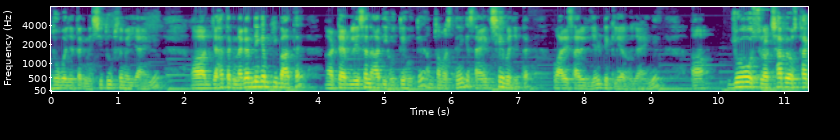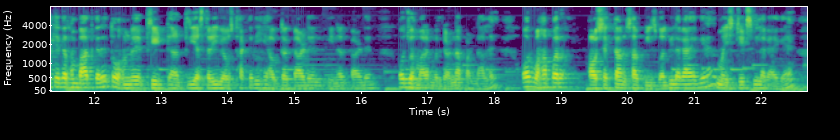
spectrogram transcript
दो बजे तक निश्चित रूप से मिल जाएँगे। और जहाँ तक नगर निगम की बात है टैबुलेशन आदि होते होते हम समझते हैं कि साढ़े छः बजे तक हमारे सारे रिज़ल्ट डिक्लेयर हो जाएँगे। जो सुरक्षा व्यवस्था की अगर हम बात करें तो हमने थ्री त्रिस्तरीय व्यवस्था करी है, आउटर गार्डन, इनर गार्डन और जो हमारा मतगणना पंडाल है, और वहाँ पर आवश्यकता अनुसार पुलिस बल भी लगाया गया है, मजिस्ट्रेट्स भी लगाए गए हैं,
